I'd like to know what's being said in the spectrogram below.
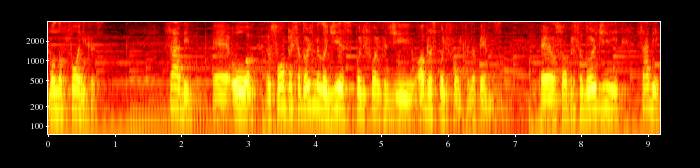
monofônicas. Sabe, é, ou eu sou um apreciador de melodias polifônicas, de obras polifônicas apenas. É, eu sou um apreciador de, sabe,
